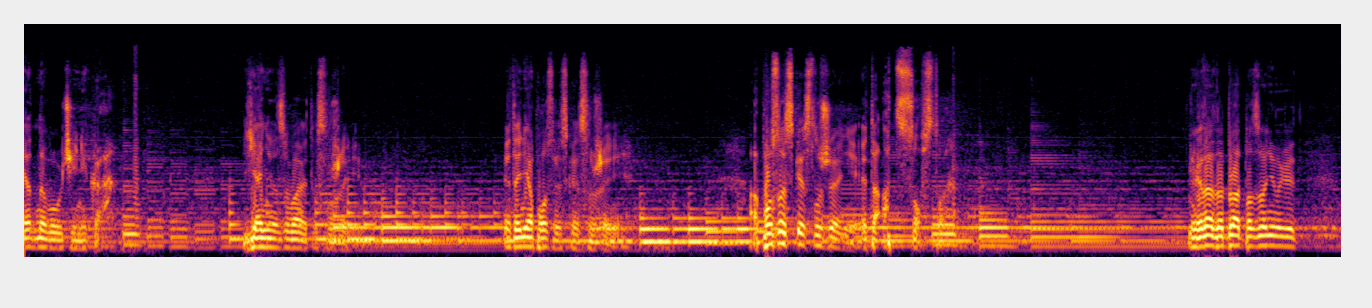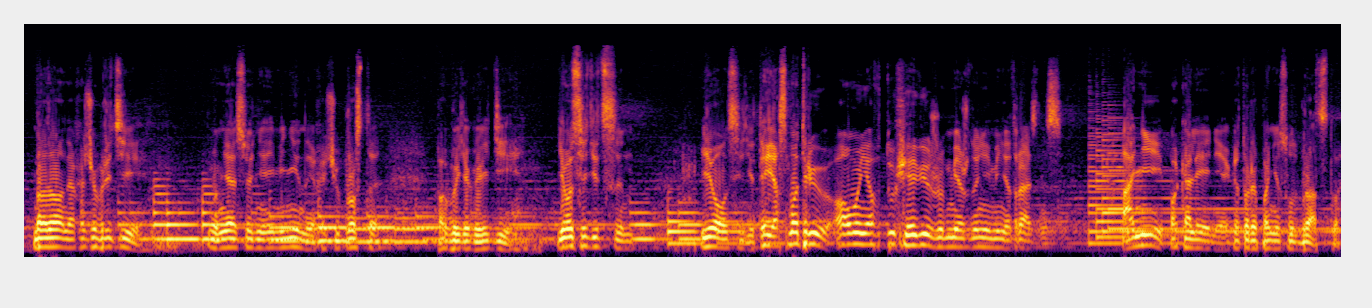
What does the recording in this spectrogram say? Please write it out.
Ни одного ученика. Я не называю это служением. Это не апостольское служение. Апостольское служение – это отцовство. И когда брат позвонил и говорит, братан, я хочу прийти. У меня сегодня именины, я хочу просто побыть. Я говорю, иди. И вот сидит сын, и он сидит. И я смотрю, а у меня в духе я вижу, между ними нет разницы. Они поколение, которое понесут братство.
